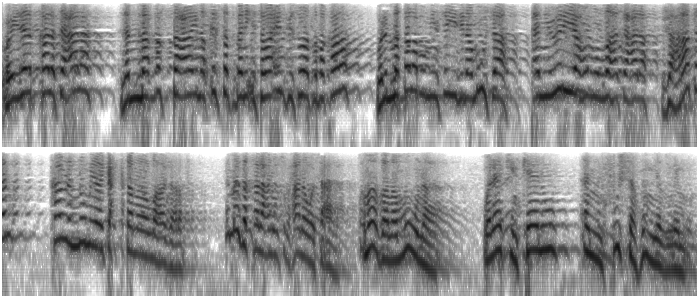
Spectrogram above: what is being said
ولذلك قال تعالى لما قص علينا قصة بني إسرائيل في سورة البقرة ولما طلبوا من سيدنا موسى أن يريهم الله تعالى جهرة قالوا لن نؤمن لك حتى نرى الله جهرة. فماذا قال عنه سبحانه وتعالى؟ وما ظلمونا ولكن كانوا أنفسهم يظلمون.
